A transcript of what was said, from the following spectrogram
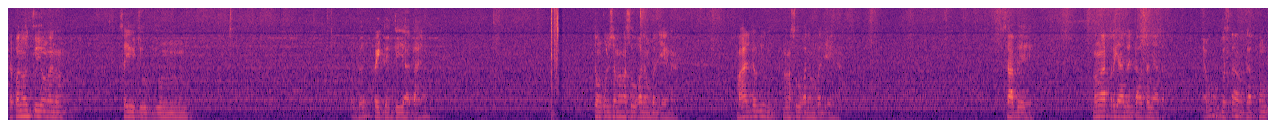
napanood ko yung ano sa YouTube yung ano rated K yata yun. Tungkol sa mga suka ng balyena. Mahal daw yun eh mga suka ng balyena. Sabi mga 300,000 yata. Ewan basta kung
